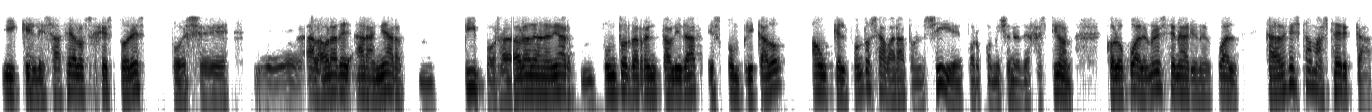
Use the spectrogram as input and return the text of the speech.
y que les hace a los gestores pues eh, a la hora de arañar tipos, a la hora de arañar puntos de rentabilidad es complicado, aunque el fondo sea barato en sí, eh, por comisiones de gestión. Con lo cual, en un escenario en el cual cada vez está más cerca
